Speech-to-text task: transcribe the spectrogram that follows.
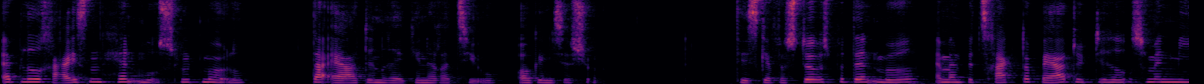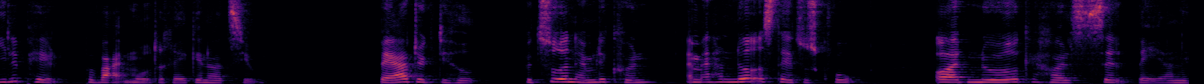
er blevet rejsen hen mod slutmålet, der er den regenerative organisation. Det skal forstås på den måde, at man betragter bæredygtighed som en milepæl på vej mod det regenerative. Bæredygtighed betyder nemlig kun, at man har nået status quo, og at noget kan holde sig selv bærende.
